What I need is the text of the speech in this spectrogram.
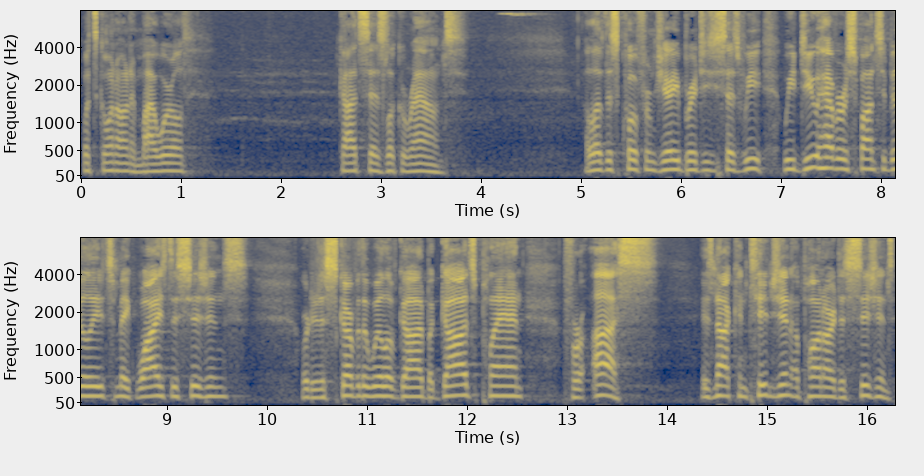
what's going on in my world? God says, look around. I love this quote from Jerry Bridges. He says, we, we do have a responsibility to make wise decisions or to discover the will of God, but God's plan for us is not contingent upon our decisions.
